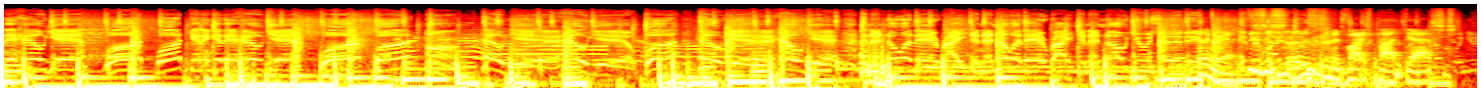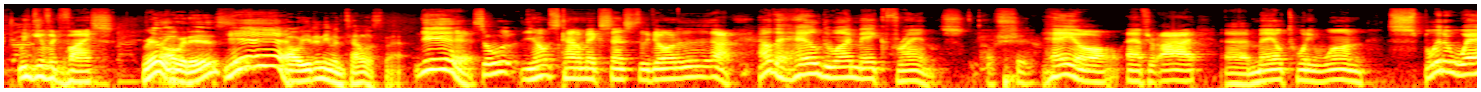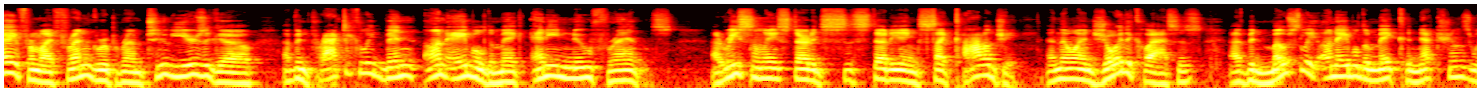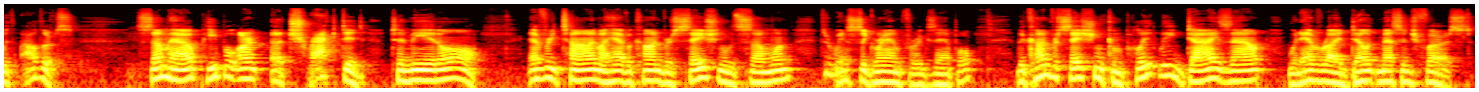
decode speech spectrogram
get a hell yeah? What? What? Can I get a hell yeah? What? What? Uh, hell yeah, hell yeah. What? Hell yeah, hell yeah. And I know it ain't right, and I know it ain't right, and I know you should. Anyway, this is, a, this is an advice podcast. We give advice. Really? Oh, it is. Yeah. Oh, you didn't even tell us that. Yeah. So, you know, this kind of makes sense to go into the. all right, how the hell do I make friends? oh shit. Hey, all. After I, uh, male 21, split away from my friend group around two years ago, I've been practically been unable to make any new friends. I recently started studying psychology, and though I enjoy the classes, I've been mostly unable to make connections with others. Somehow, people aren't attracted to me at all. Every time I have a conversation with someone, through Instagram, for example, the conversation completely dies out whenever I don't message first.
